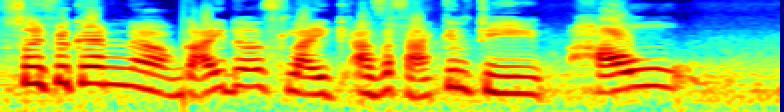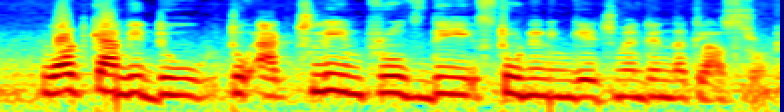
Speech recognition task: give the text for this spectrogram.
So, if you can uh, guide us like as a faculty, how what can we do to actually improve the student engagement in the classroom?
